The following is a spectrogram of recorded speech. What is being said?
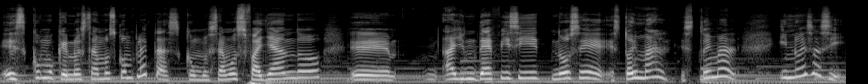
es como que no estamos completas, como estamos fallando. Eh, hay un déficit, no sé, estoy mal, estoy mal. Y no es así.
